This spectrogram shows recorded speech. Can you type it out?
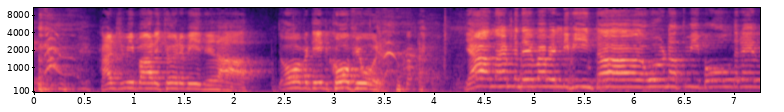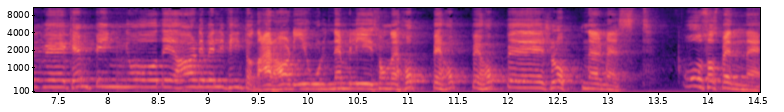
Kanskje vi bare kjører videre, da. Over til Kåfjord. Ja, nei, men det var veldig fint. Da overnatter vi på Olderelv camping, og det har det veldig fint. Og der har de jo nemlig sånne hoppe, hoppe, hoppeslott, nærmest. Å, så spennende.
